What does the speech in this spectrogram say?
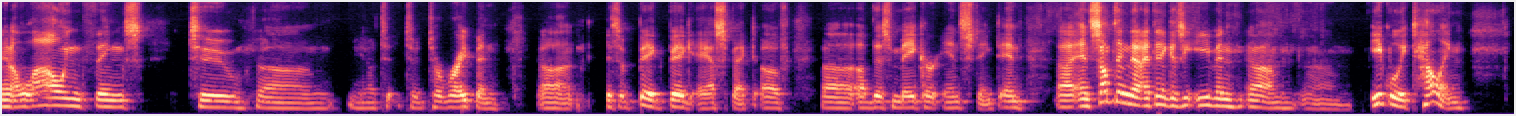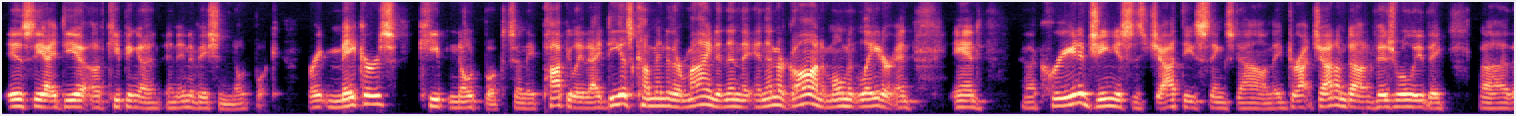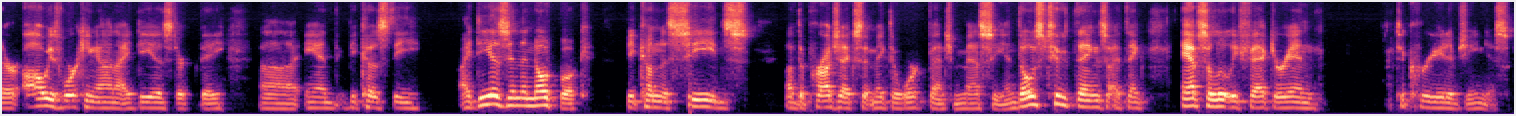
and allowing things to um, you know to, to, to ripen uh, is a big big aspect of uh, of this maker instinct. And uh, and something that I think is even um, um, equally telling is the idea of keeping a, an innovation notebook right? Makers keep notebooks and they populate. Ideas come into their mind and then they, and then they're gone a moment later. And and uh, creative geniuses jot these things down. They jot, them down visually. They uh, they're always working on ideas. They're, they uh, and because the ideas in the notebook become the seeds of the projects that make the workbench messy. And those two things i think absolutely factor in to creative genius.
